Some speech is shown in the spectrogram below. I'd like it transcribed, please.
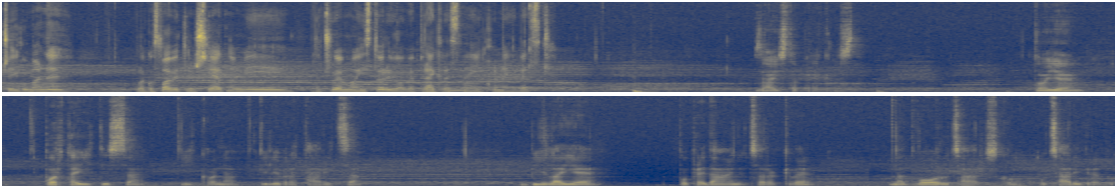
Oče Igumane, blagoslovite još jednom i da čujemo istoriju ove prekrasne ikone Iberske. Zaista prekrasna. To je Portaitisa, ikona ili vratarica. Bila je po predanju crkve na dvoru carskom u Carigradu.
